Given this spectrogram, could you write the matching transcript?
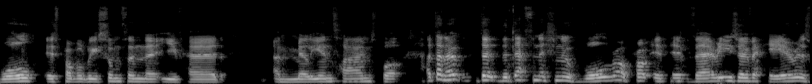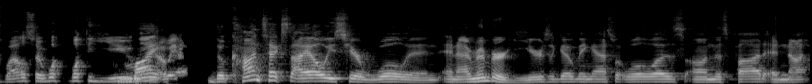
wool is probably something that you've heard a million times, but I don't know the, the definition of wool. Rob, it, it varies over here as well. So, what what do you My, know? The context I always hear wool in, and I remember years ago being asked what wool was on this pod, and not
